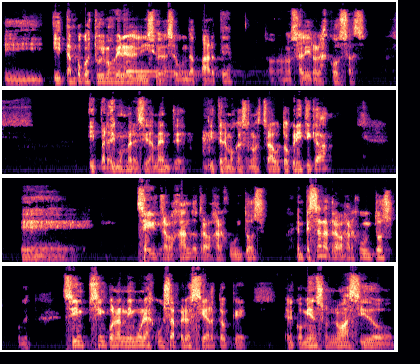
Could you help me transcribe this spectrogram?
Y, y tampoco estuvimos bien en el inicio de la segunda parte. No, salieron las cosas. y perdimos merecidamente. Y tenemos que hacer nuestra autocrítica, eh, seguir trabajando, trabajar juntos, empezar a trabajar juntos, sin, sin poner ninguna excusa, pero es cierto que el comienzo no ha sido,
